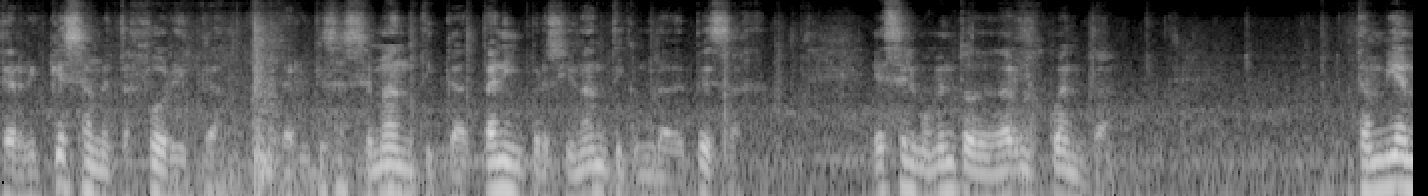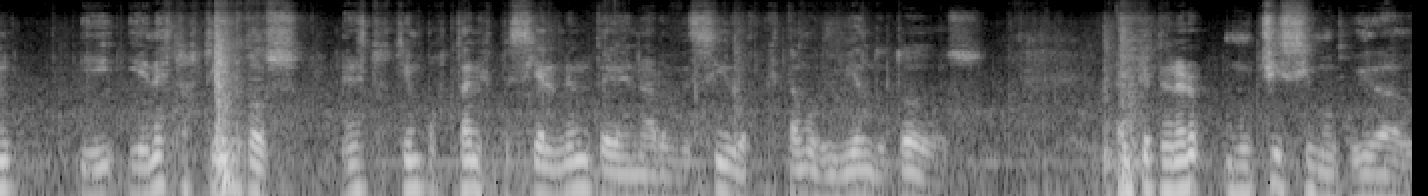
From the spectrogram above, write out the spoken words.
de riqueza metafórica, de riqueza semántica tan impresionante como la de Pesach, es el momento de darnos cuenta. También, y, y en estos tiempos, en estos tiempos tan especialmente enardecidos que estamos viviendo todos, hay que tener muchísimo cuidado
